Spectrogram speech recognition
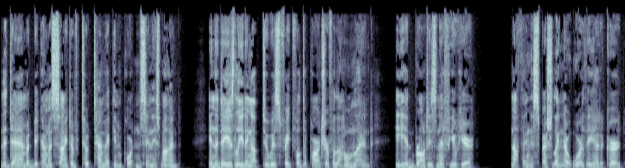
the dam had become a site of totemic importance in his mind. In the days leading up to his fateful departure for the homeland, he had brought his nephew here. Nothing especially noteworthy had occurred.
